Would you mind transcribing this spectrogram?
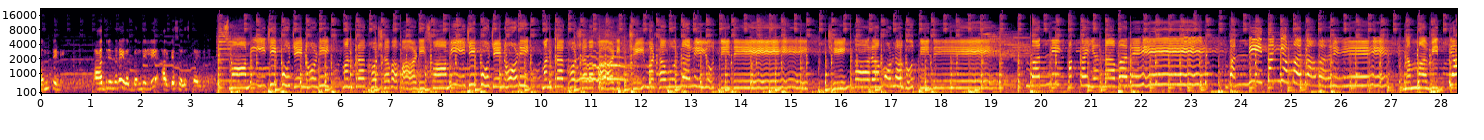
ನಂಬ್ತೀನಿ. ಆದ್ರಿಂದನೇ ಇವತ್ತು ಬಂದು ಇಲ್ಲಿ ಅರ್ಕೆ ಸಲ್ಲಿಸ್ತಾ ಇದ್ದೀನಿ. ಸ್ವಾಮೀಜಿ ಪೂಜೆ ನೋಡಿ ಮಂತ್ರ ಘೋಷವ ಪಾಡಿ. ಸ್ವಾಮೀಜಿ ಪೂಜೆ ನೋಡಿ ಮಂತ್ರ ಘೋಷವ ಪಾಡಿ. ಶ್ರೀಮಠವು ನಲಿಯುತ್ತಿದೆ ಝೀಂಕಾರ ಮೊಳಗುತ್ತಿದೆ. ಬನ್ನಿ ಅಕ್ಕಯ್ಯನವರೇ, ಬನ್ನಿ ತಂಗಮ್ಮನವರೇ ನಮ್ಮ ವಿದ್ಯಾ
